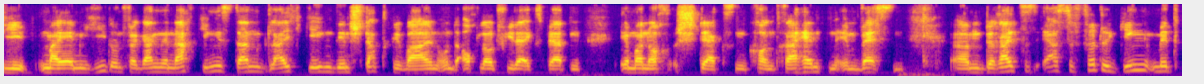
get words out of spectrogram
die Miami Heat und vergangene Nacht ging es dann gleich gegen den Stadtrivalen und auch laut vieler Experten immer noch stärksten Kontrahenten im Westen. Ähm, bereits das erste Viertel ging mit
